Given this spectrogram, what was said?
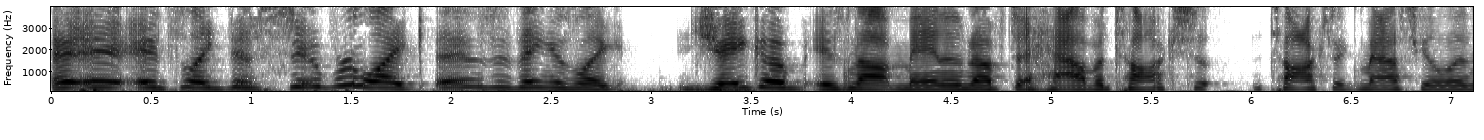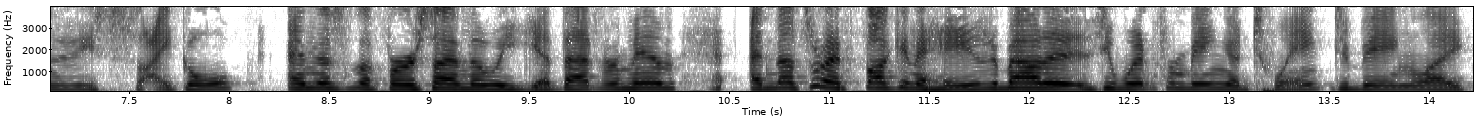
yeah. It- it- it's like this super like. This the thing is like Jacob is not man enough to have a toxic toxic masculinity cycle, and this is the first time that we get that from him. And that's what I fucking hated about it is he went from being a twink to being like,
